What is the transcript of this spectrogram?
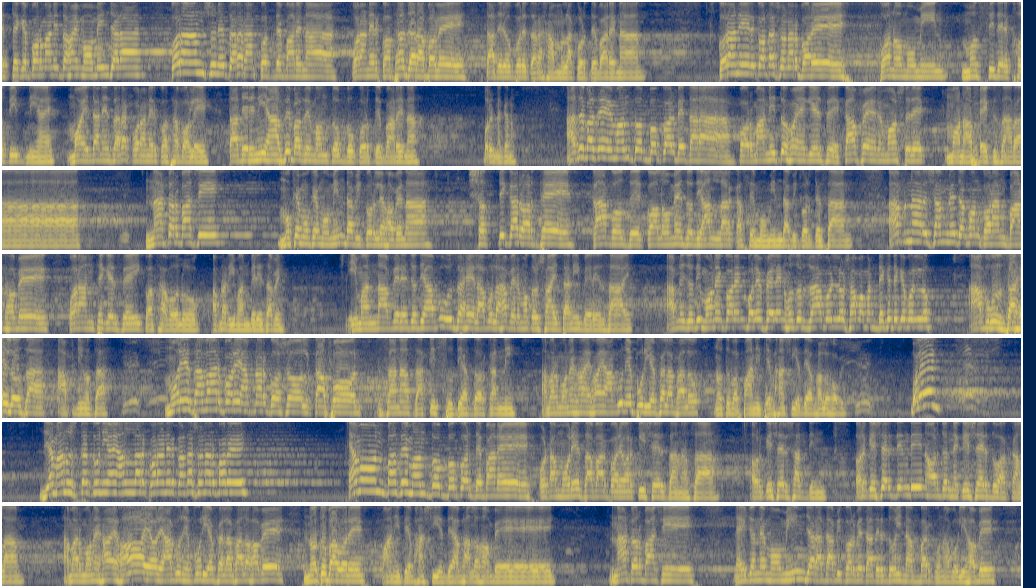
এর থেকে প্রমাণিত হয় মমিন যারা কোরআন শুনে তারা রাগ করতে পারে না, কোরআনের কথা যারা বলে তাদের উপরে তারা হামলা করতে পারে না। কোরআনের কথা শোনার পরে কোন মুমিন মসজিদের খতিব নিয়ে ময়দানে যারা কোরআনের কথা বলে, তাদের নিয়ে আজেবাজে মন্তব্য করতে পারে না। বলেন না কেন? আজেবাজে মন্তব্য করবে তারা, প্রমাণিত হয়ে গেছে কাফের, মশরেক, মনাফেক যারা। নাটরবাসী, মুখে মুখে মুমিন দাবি করলে হবে না। সত্যিকার অর্থে কাগজে, কলমে যদি আল্লাহর কাছে মুমিন দাবি করতে চান, আপনার সামনে যখন কোরআন পাঠ হবে, কোরআন থেকে যেই কথা বলুক, আপনার ইমান বেড়ে যাবে। ইমান না বেড়ে যদি আবু জাহেল আবুল আহাবের মতো শয়তানি বেড়ে যায়, আপনি যদি মনে করেন, বলে ফেলেন, হুজুর যা বলল, সব আমার দেখে দেখে বলল। আবু জাহেলও যা, আপনিও তা। মরে যাবার পরে আপনার গোসল, কাফন জানা যা কিছু দেওয়ার দরকার নেই। আমার মনে হয় হয় আগুনে পুড়িয়ে ফেলা ভালো, নতুবা পানিতে ভাসিয়ে দেওয়া ভালো হবে। বলেন? যে মানুষটা দুনিয়ায় আল্লাহর কোরআনের কথা শোনার পরে এমন বাজে মন্তব্য করতে পারে, ওটা মরে যাবার পরে ওর কিসের জানাসা ওর কিসের সাত দিন, ওর কিসের দিন দিন, ওর জন্য কিসের দোয়া কালাম? আমার মনে হয় হয়, ওরে আগুনে পুড়িয়ে ফেলা ভালো হবে, নতুবা ওরে পানিতে ভাসিয়ে দেয়া ভালো হবে। নাটর বাসে এই জন্য মমিন যারা দাবি করবে, তাদের দুই নাম্বার গুণাবলী হবে।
